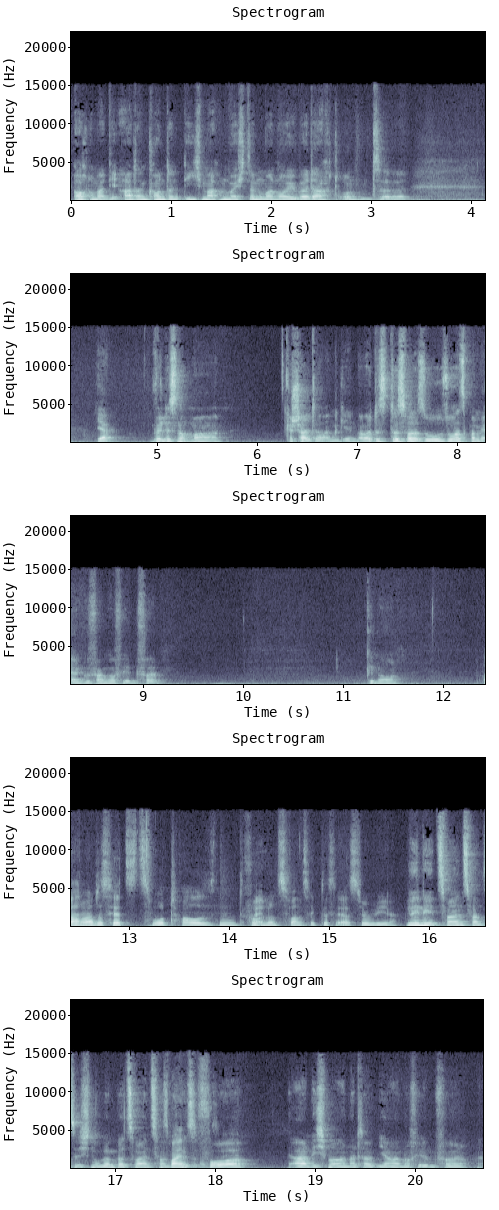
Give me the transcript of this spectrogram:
auch nochmal die Art an Content, die ich machen möchte, nochmal neu überdacht und äh, ja, will es nochmal gescheiter angehen. Aber das, das war so, so hat es bei mir angefangen auf jeden Fall. Genau. Wann war das jetzt? 2021 das erste Reel? Nee, nee, 22, November 22, also 22. vor, ja, nicht mal anderthalb Jahren auf jeden Fall. Ja.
